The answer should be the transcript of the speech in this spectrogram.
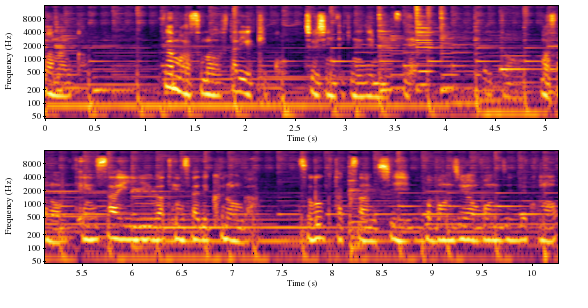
まあなんかがまあその2人が結構中心的な人物で、えっとまあ、その天才は天才で苦悩がすごくたくさんあるし凡人は凡人でこの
